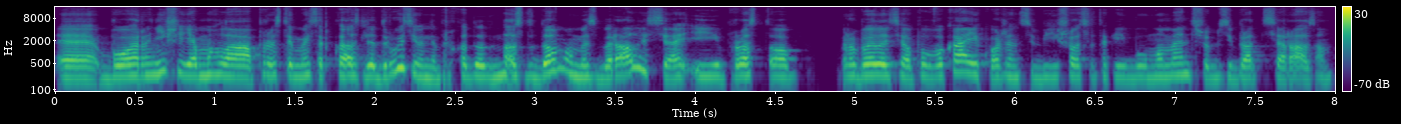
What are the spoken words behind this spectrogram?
Е, Бо раніше я могла провести майстер-клас для друзів, вони приходили до нас додому, ми збиралися і просто робили цього павука, і кожен собі йшов. Це такий був момент, щоб зібратися разом.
